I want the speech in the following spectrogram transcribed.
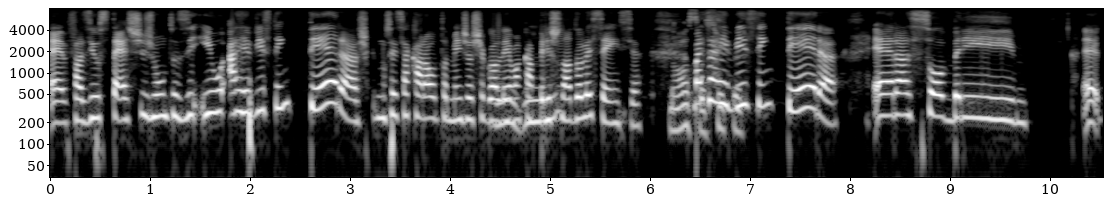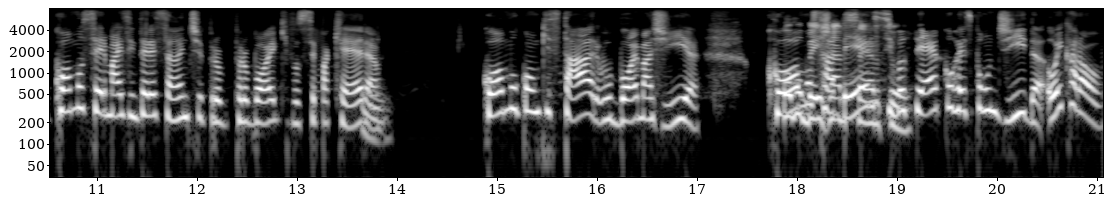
é, fazia os testes juntos. E, e, a revista inteira, acho que não sei se a Carol também já chegou a ler uma Capricho na adolescência. Nossa, mas a revista inteira era sobre é, como ser mais interessante pro, pro boy que você paquera. Sim. Como conquistar o boy magia. Como, como saber certo. se você é correspondida. Oi, Carol.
